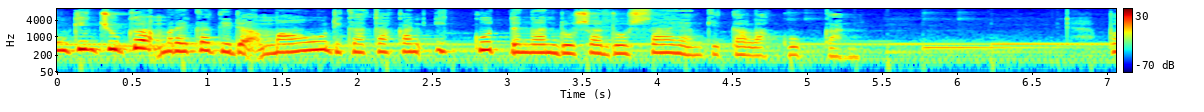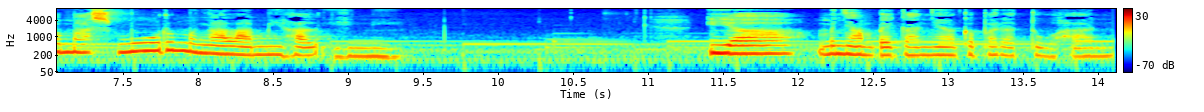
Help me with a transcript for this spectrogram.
Mungkin juga mereka tidak mau dikatakan ikut dengan dosa-dosa yang kita lakukan. Pemasmur mengalami hal ini ia menyampaikannya kepada Tuhan.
